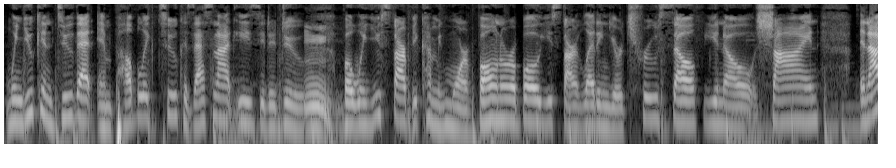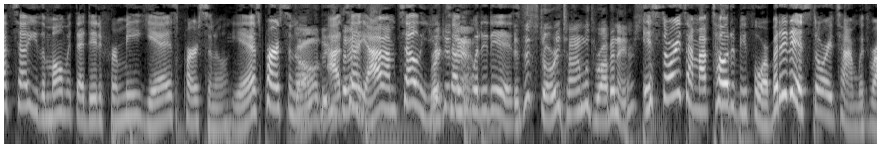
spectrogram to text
when you can do that in public too cuz that's not easy to do. Mm. But when you start becoming more vulnerable, you start letting your true self, you know, shine. And I tell you the moment that did it for me, yeah, it's personal. Yeah, it's personal. Go on, do I tell you, I, I'm telling you, Break I'm it telling you what it is. Is this story time with Robin Ayers? It's story time. I've told it before, but it is story time with Robin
